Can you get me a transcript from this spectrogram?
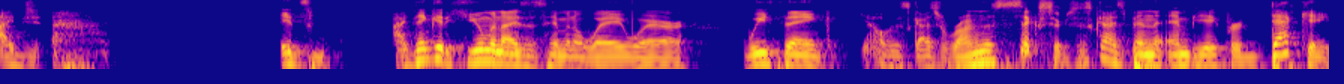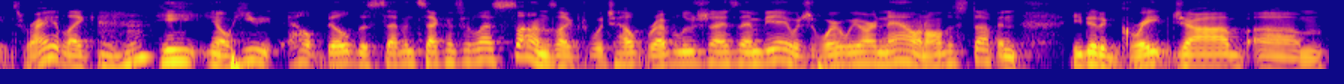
I j- it's I think it humanizes him in a way where we think, yo, this guy's running the Sixers. This guy's been in the NBA for decades, right? Like Mhm. he, you know, he helped build the seven seconds or less Suns, like which helped revolutionize the NBA, which is where we are now, and all this stuff. And he did a great job, um,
